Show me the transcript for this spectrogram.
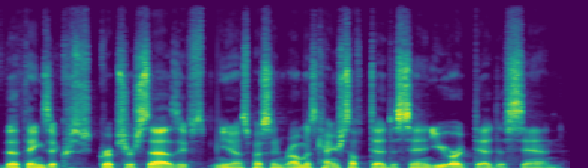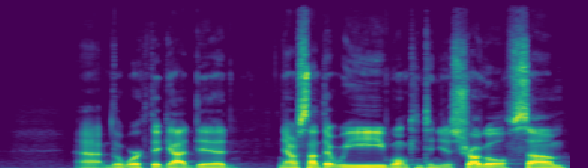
the things that scripture says, if, you know, especially in Romans, count yourself dead to sin. You are dead to sin. Uh, the work that God did now, it's not that we won't continue to struggle some,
